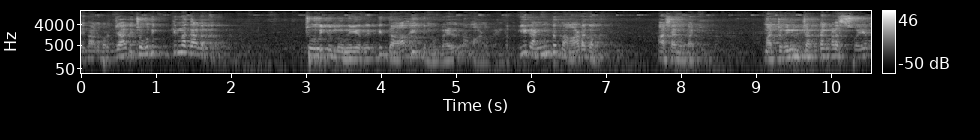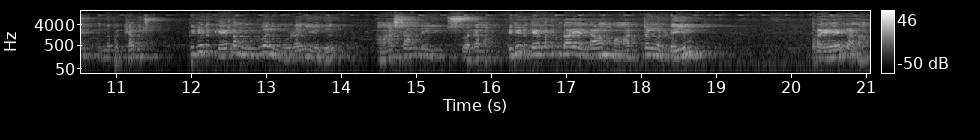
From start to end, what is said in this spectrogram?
എന്നാണ് പറഞ്ഞത്. ജാതി ചോദിക്കുന്ന കാലത്ത് ചോദിക്കുന്നു നീർ എനിക്ക് ദാഹിക്കുന്നു വെള്ളമാണ് വേണ്ടത്. ഈ രണ്ട് നാടകം ആശാൻ ഉണ്ടാക്കി. മറ്റുവിൻ ചട്ടങ്ങളെ സ്വയം എന്ന് പ്രഖ്യാപിച്ചു. പിന്നീട് കേരളം മുഴുവൻ മുഴങ്ങിയത് ആശാന്റെ ഈ സ്വരമാണ്. പിന്നീട് കേരളത്തിലുണ്ടായ എല്ലാ മാറ്റങ്ങളുടെയും പ്രേരണ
